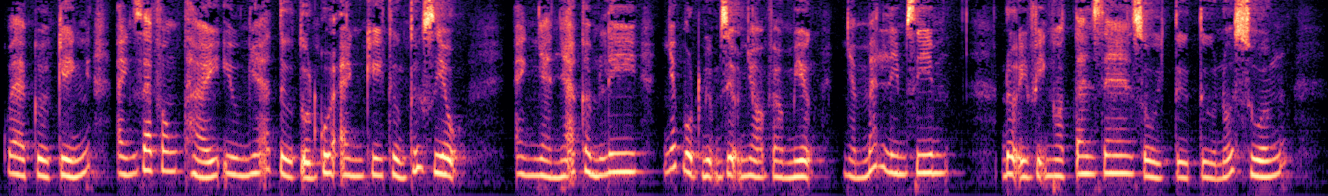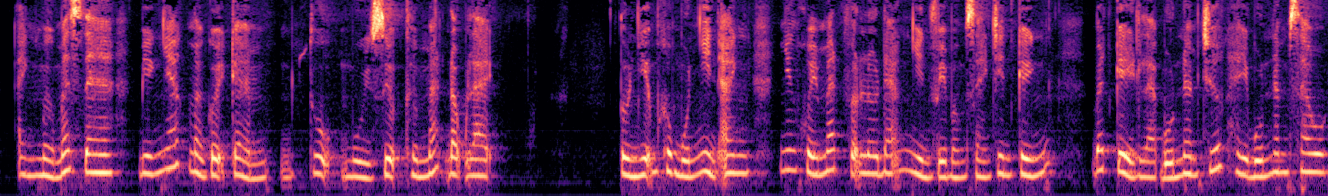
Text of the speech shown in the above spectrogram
Qua cửa kính, ánh ra phong thái yêu nhã từ tốn của anh khi thưởng thức rượu. Anh nhàn nhã cầm ly, nhấp một ngụm rượu nhỏ vào miệng, nhắm mắt lim dim. Đợi vị ngọt tan ra rồi từ từ nốt xuống. Anh mở mắt ra, biếng nhác mà gợi cảm thụ mùi rượu thơm mát động lại. Tô nhiễm không muốn nhìn anh, nhưng khuấy mắt vẫn lơ đãng nhìn về bóng sáng trên kính. Bất kể là 4 năm trước hay 4 năm sau,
